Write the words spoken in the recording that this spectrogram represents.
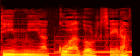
desotorrinolaringaparangaricutimucuador será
